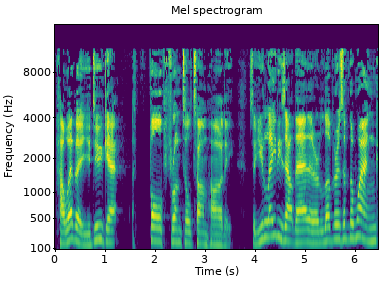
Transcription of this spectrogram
However, you do get a full frontal Tom Hardy. So you ladies out there that are lovers of the Wang,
